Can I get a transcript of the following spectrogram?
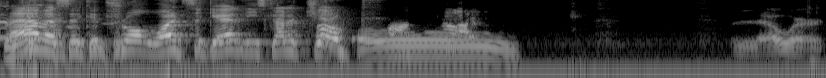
Travis in control once again. He's got a check. Oh. Lower.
